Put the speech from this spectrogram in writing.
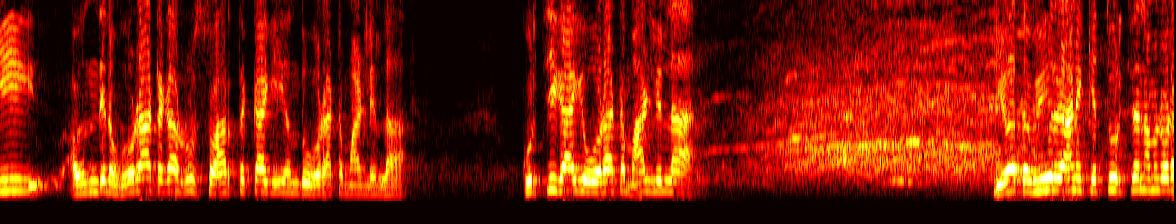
ಈ ಒಂದಿನ ಹೋರಾಟಗಾರರು ಸ್ವಾರ್ಥಕ್ಕಾಗಿ ಎಂದು ಹೋರಾಟ ಮಾಡಲಿಲ್ಲ. ಕುರ್ಚಿಗಾಗಿ ಹೋರಾಟ ಮಾಡಲಿಲ್ಲ. ಇವತ್ತು ವೀರರಾಣಿ ಕಿತ್ತೂರು ಚೆನ್ನಮ್ಮನೋಡ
